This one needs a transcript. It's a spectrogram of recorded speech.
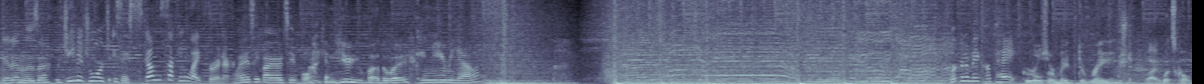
Get in, loser. Regina George is a scum-sucking life ruiner. Why is he by our table? I can hear you, by the way. Can you hear me now? Gonna make her pay. Girls are made deranged by what's called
